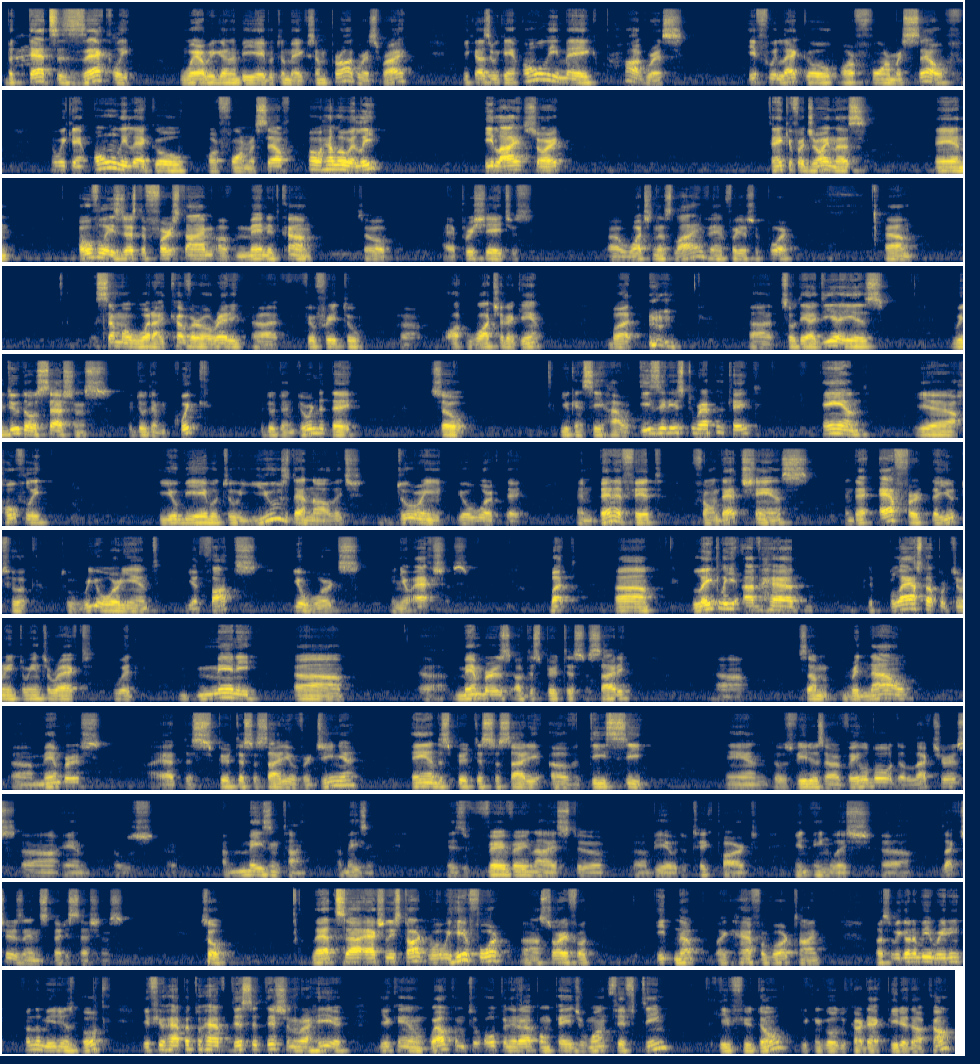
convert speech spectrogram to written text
But that's exactly where we're going to be able to make some progress, right? Because we can only make progress if we let go our former self. And we can only let go our former self. Oh, hello, Eli. Eli, sorry. Thank you for joining us. And hopefully it's just the first time of many to come. So I appreciate you uh, watching us live and for your support. Um, some of what I covered already, uh, feel free to uh, watch it again. But uh, so the idea is we do those sessions, we do them quick, we do them during the day. So you can see how easy it is to replicate. And yeah, hopefully you'll be able to use that knowledge during your workday and benefit from that chance and that effort that you took to reorient your thoughts, your words, and your actions. But uh, lately, I've had the blast opportunity to interact with many uh, uh, members of the Spiritist Society, uh, some renowned uh, members at the Spiritist Society of Virginia and the Spiritist Society of DC. And those videos are available, the lectures, uh, and those amazing time, amazing. It's very, very nice to uh, be able to take part in English uh, lectures and study sessions. So let's uh, actually start what we're here for. Uh, sorry for eating up like half of our time. But we're going to be reading from the Medium's book. If you happen to have this edition right here, you can welcome to open it up on page 115. If you don't, you can go to kardecpedia.com.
